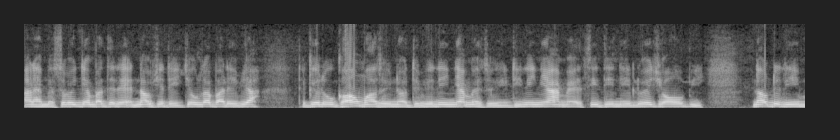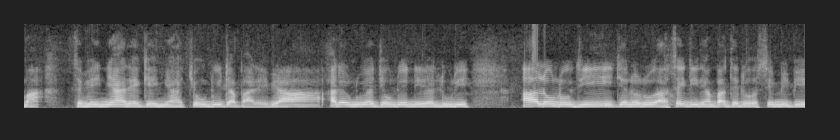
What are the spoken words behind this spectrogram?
အဲ့ဒါမျိုးစပိန်တက်ပတ်တဲ့အနောက်ရှစ်တွေကျုံတတ်ပါတယ်ဗျာတကယ်လို့ခေါင်းမှာဆိုရင်တော့ဒီပင်ညက်မယ်ဆိုရင်ဒီနေ့ညက်မယ်အစီအစဉ်တွေလွဲချောပြီးနောက်တစ်နေ့မှာသပင်ညတဲ့ကိန်းများကြုံတွေ့တတ်ပါတယ်ဗျာအဲ့လိုမျိုးကြုံတွေ့နေတဲ့လူတွေအားလုံးတို့ဒီကျွန်တော်တို့ကစိတ်တည်တဲ့ပတ်သက်လို့အစီအမပြေ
